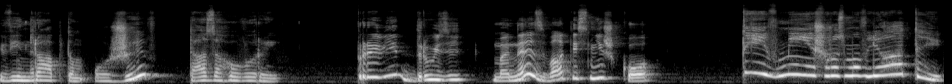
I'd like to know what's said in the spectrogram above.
Він раптом ожив та заговорив. Привіт, друзі! Мене звати Сніжко. Ти вмієш розмовляти?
